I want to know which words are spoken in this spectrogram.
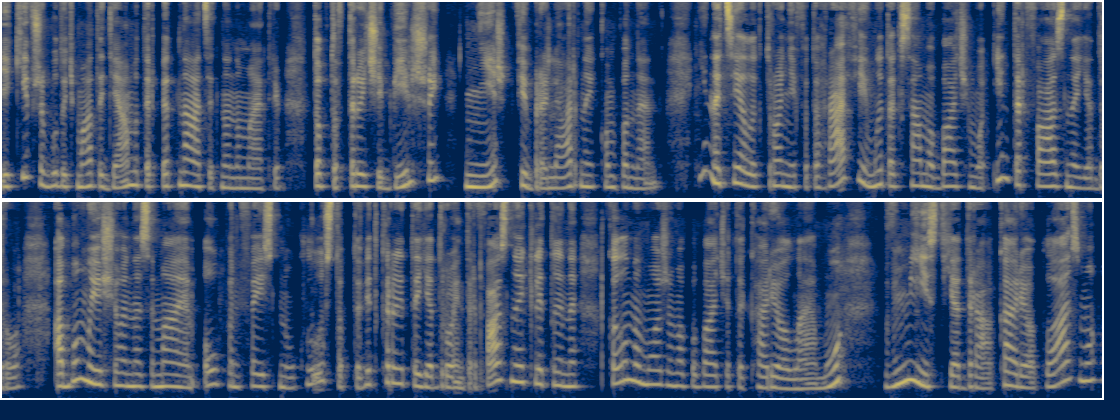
які вже будуть мати діаметр 15 нанометрів, тобто втричі більший, ніж фібрилярний компонент. І на цій електронній фотографії ми так само бачимо інтерфазне ядро, або ми його називаємо Open Face Nucleus, тобто відкрите ядро інтерфазної клітини, коли ми можемо побачити каріолему, вміст ядра каріоплазму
